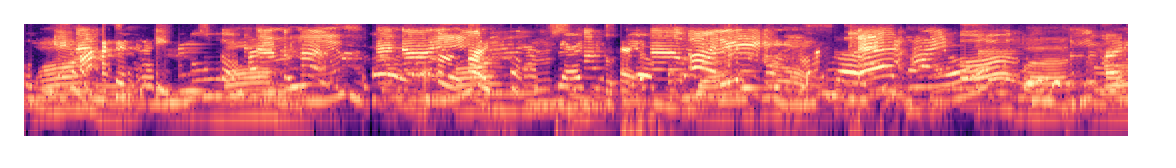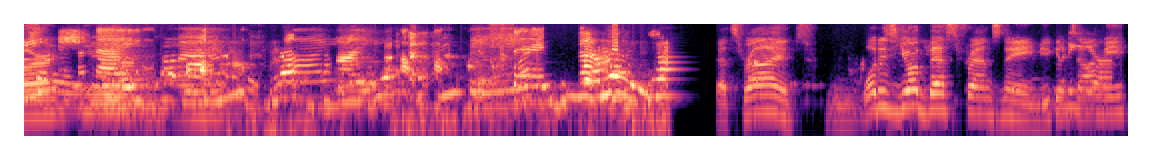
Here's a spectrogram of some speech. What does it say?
You're. That's right. What is your best friend's name? You can tell me.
